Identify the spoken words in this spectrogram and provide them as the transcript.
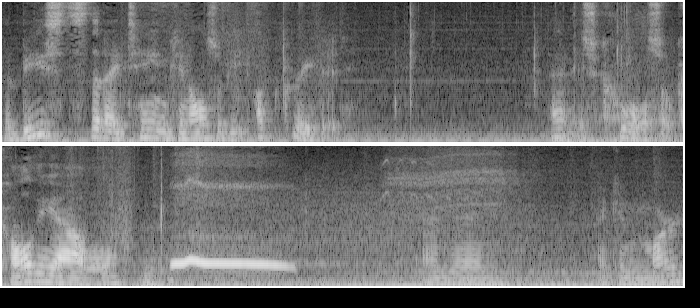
The beasts that I tame can also be upgraded. That is cool. So call the owl. And then I can mark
